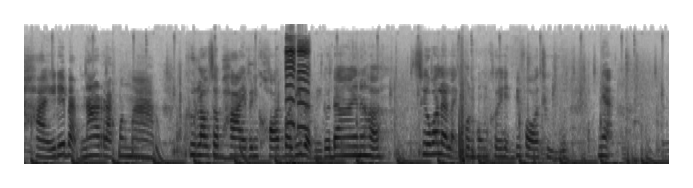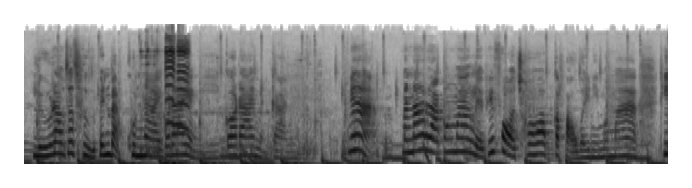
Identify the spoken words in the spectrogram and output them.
ใช้ได้แบบน่ารักมาก ๆ คือเราจะพายเป็นคอร์สบอดี้แบบนี้ก็ได้นะคะ เชื่อว่าหลาย ๆ คนคงเคยเห็นพี่ฟอถือเนี่ยหรือเราจะถือเป็นแบบคุณนายก็ได้อย่างนี้ก็ได้เหมือนกันเนี่ยมันน่ารักมาก ๆ เลย พี่ฟอชอบกระเป๋าใบนี้มาก ๆ ที่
